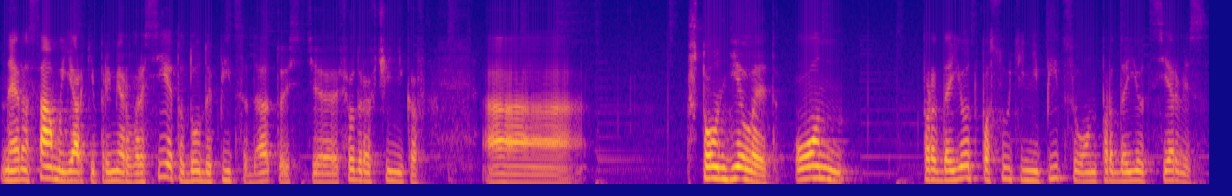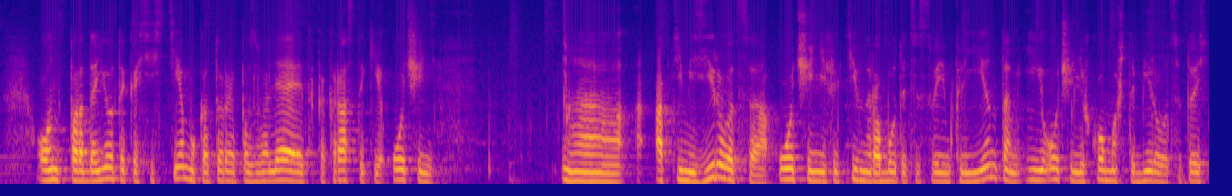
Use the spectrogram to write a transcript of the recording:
наверное, самый яркий пример в России это Додо Пицца, да, то есть э, Федор Овчинников. А, что он делает? Он продает, по сути, не пиццу, он продает сервис, он продает экосистему, которая позволяет как раз-таки очень э, оптимизироваться, очень эффективно работать со своим клиентом и очень легко масштабироваться. То есть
